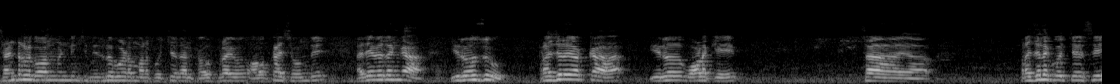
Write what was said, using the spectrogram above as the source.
సెంట్రల్ గవర్నమెంట్ నుంచి నిధులు కూడా మనకు వచ్చేదానికి అభిప్రాయం అవకాశం ఉంది. అదేవిధంగా ఈరోజు ప్రజల యొక్క ఈరోజు వాళ్ళకి స- ప్రజలకు వచ్చేసి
